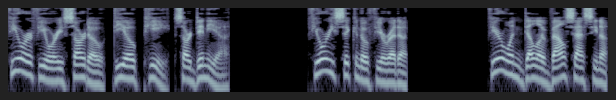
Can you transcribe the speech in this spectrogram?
Fiorifiori Sardo, DOP, Sardinia. Fiori Sicano Fioretta. Fierwan della Valsassina.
